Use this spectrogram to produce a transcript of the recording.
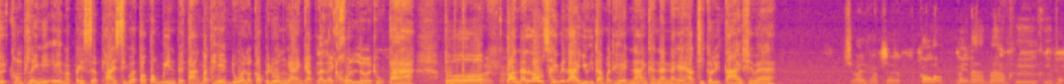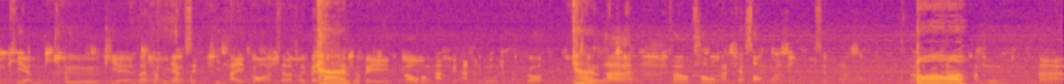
จุดของเพลงนี้เองมันไปเซอร์ไพรส์ซิว่าต้องต้องบินไปต่างประเทศด้วย แล้วก็ไปร่วมงานกับหลาย ๆ คนเลยถูกป่ะเออตอนนั้นเราใช้เวลาอยู่ที่ต่างประเทศนานขนาดไหนครับ ที่เกาหลีใต้ใช่ไหม ใช่ครับใช่ครับก็ไม่นานมากคือคือผมเขียนคือเขียนแล้วทำทุกอย่างเสร็จที่ไทยก่อนเสร็จแล้วค่อยไปครับเพื่อไปเข้าห้องอัดไปอัดที่นู่นนะครับ ก็ครัใช้บ เวลาเข้าเข้าห้องอัดแค่สองวันเองเสร็จแล้วแล้วอ๋อก็ทำทำนู่นอ่า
